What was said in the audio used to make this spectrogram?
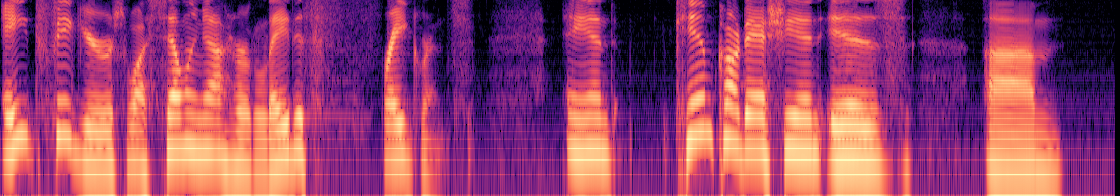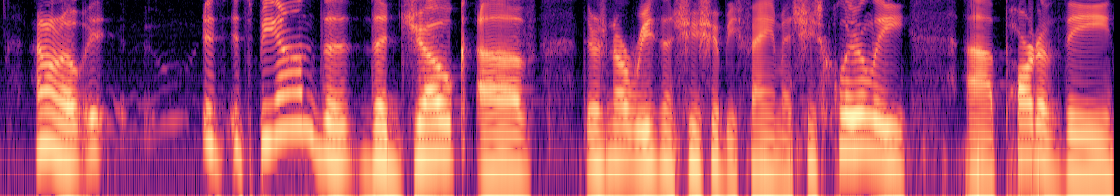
eight figures while selling out her latest fragrance. And Kim Kardashian is, um, I don't know, it, it, it's beyond the, the joke of there's no reason she should be famous. She's clearly uh, part of the,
